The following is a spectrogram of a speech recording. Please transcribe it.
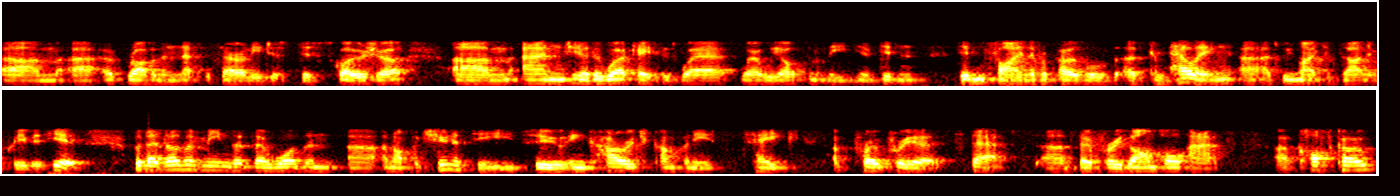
um, uh, rather than necessarily just disclosure. Um, and you know, there were cases where where we ultimately you know, didn't didn't find the proposals as compelling uh, as we might have done in previous years. But that doesn't mean that there wasn't uh, an opportunity to encourage companies to take appropriate steps. Um, so, for example, at uh, Costco,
